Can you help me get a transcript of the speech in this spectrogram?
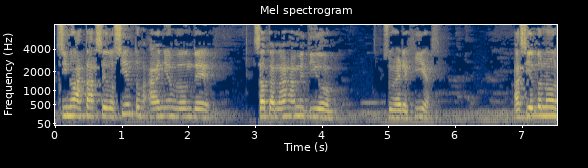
sino hasta hace 200 años donde Satanás ha metido sus herejías haciéndonos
